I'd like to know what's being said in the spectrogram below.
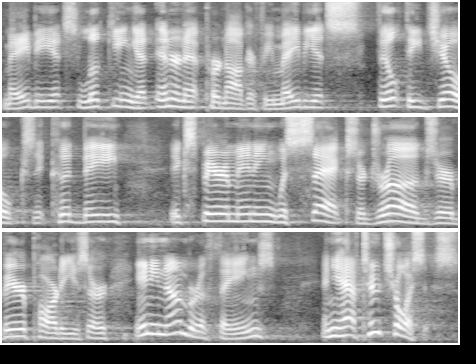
Maybe it's looking at internet pornography. Maybe it's filthy jokes. It could be experimenting with sex or drugs or beer parties or any number of things. And you have two choices.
